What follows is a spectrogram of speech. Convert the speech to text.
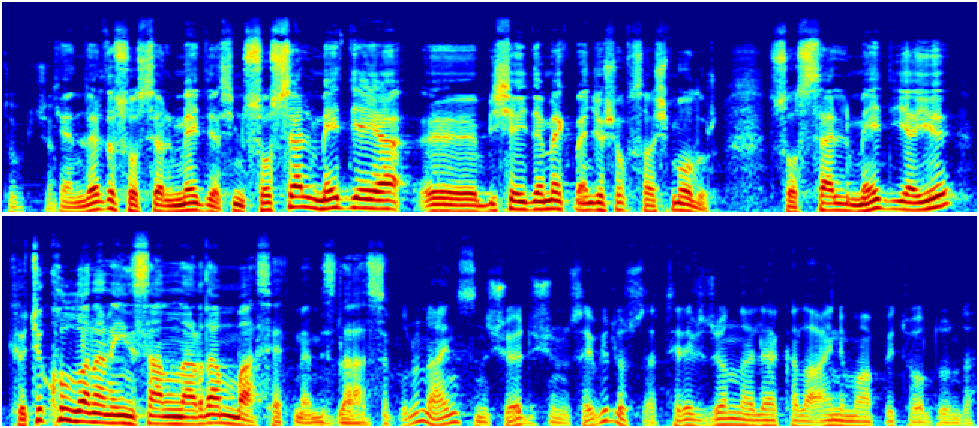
Tabii ki. Kendileri de sosyal medya. Şimdi sosyal medyaya e, bir şey demek bence çok saçma olur. Sosyal medyayı kötü kullanan insanlardan bahsetmemiz lazım. Bunun aynısını şöyle düşünün sevgili dostlar. Televizyonla alakalı aynı muhabbet olduğunda.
